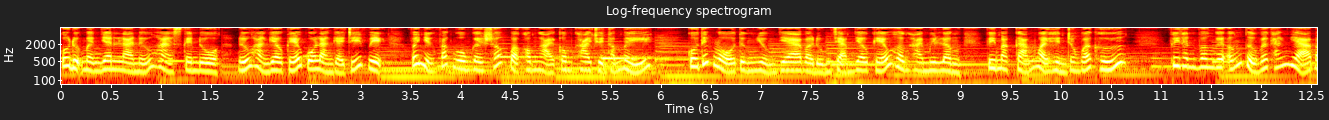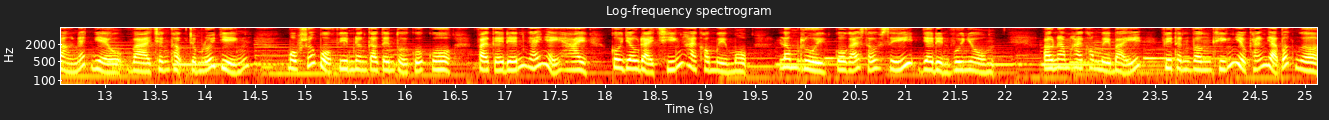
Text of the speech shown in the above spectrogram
Cô được mệnh danh là nữ hoàng scandal, nữ hoàng giao kéo của làng giải trí Việt với những phát ngôn gây sốc và không ngại công khai chuyện thẩm mỹ. Cô tiết lộ từng nhuộm da và đụng chạm giao kéo hơn 20 lần vì mặc cảm ngoại hình trong quá khứ. Phi Thanh Vân gây ấn tượng với khán giả bằng nét dẹo và chân thật trong lối diễn. Một số bộ phim nâng cao tên tuổi của cô phải kể đến Gái nhảy 2, Cô dâu đại chiến 2011, Long Rùi, Cô gái xấu xí, Gia đình vui nhộn. Vào năm 2017, Phi Thanh Vân khiến nhiều khán giả bất ngờ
